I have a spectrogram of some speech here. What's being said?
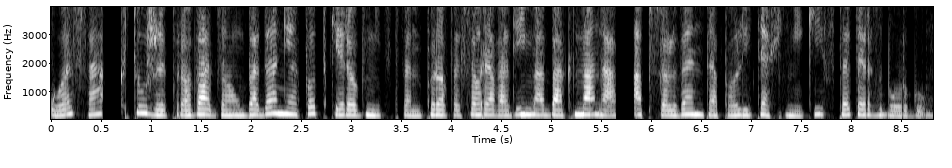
USA, którzy prowadzą badania pod kierownictwem profesora Wadima Bachmana, absolwenta Politechniki w Petersburgu.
